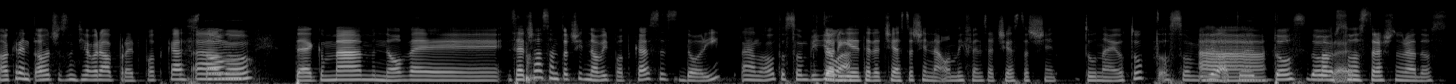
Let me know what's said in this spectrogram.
No okrem toho, čo som ti hovorila pred podcastom. Áno tak mám nové... Začala som točiť nový podcast s Dory. Áno, to som videla. Ktorý je teda čiastočne na OnlyFans a čiastočne tu na YouTube. To som videla, a to je dosť dobré. Mám z toho strašnú radosť.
